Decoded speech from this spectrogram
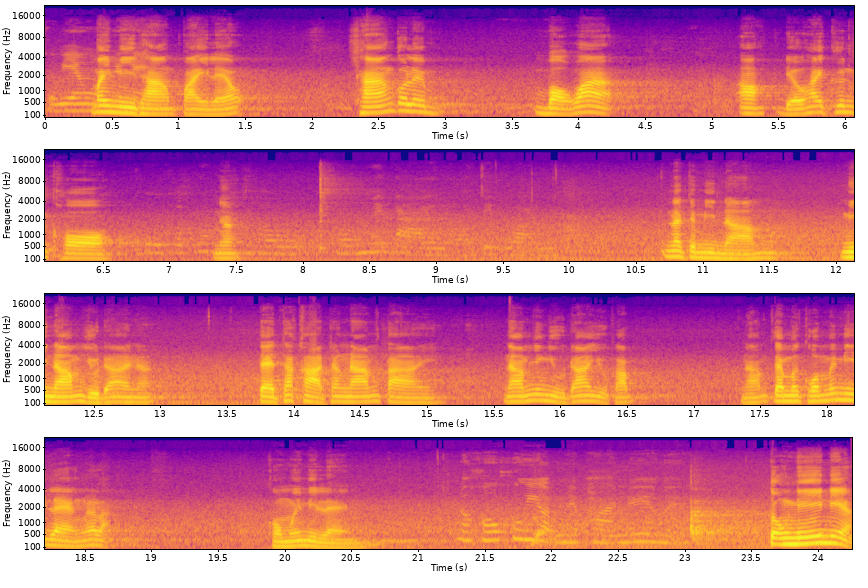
เสบียงไม่มีทางไปแล้ว ช้างก็เลยบอกว่าอะเดี๋ยวให้ขึ้นคอ นะเขาไม่ตายเหรอเจ็ดวันน่าจะมีน้ำมีน้ำอยู่ได้นะ แต่ถ้าขาดทางน้ำตาย น้ำยังอยู่ได้อยู่ครับ น้ำแต่มันคงไม่มีแรงแล้วล่ะ คงไม่มีแรง แล้วเขาคุยกับนายพรานได้ยังไงตรงนี้เนี่ย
